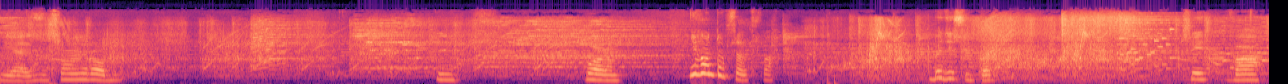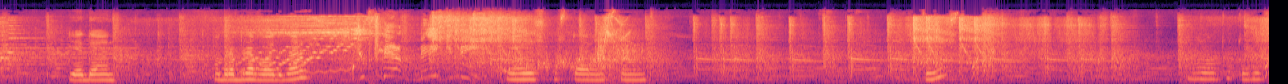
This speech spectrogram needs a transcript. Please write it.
Jezu, co on robi? Nie. Błagam. Niech on to przetrwa. Będzie super. 3, 2, 1. Dobra, brawo Edgar. Ja już postaram się. Tu? No, tutaj jest.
